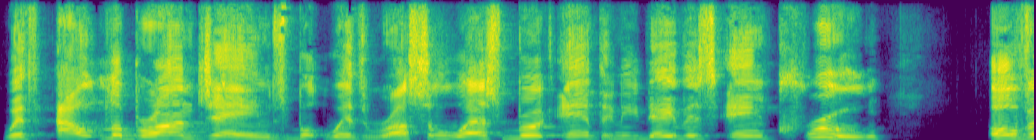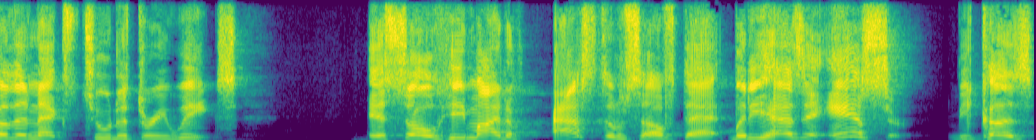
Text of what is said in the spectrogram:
without LeBron James, but with Russell Westbrook, Anthony Davis, and crew over the next two to three weeks? And so he might have asked himself that, but he hasn't answered because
